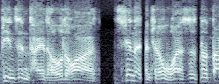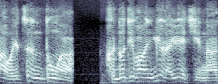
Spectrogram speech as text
病症抬头的话，现在全武汉市都大为震动啊，很多地方越来越紧了，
